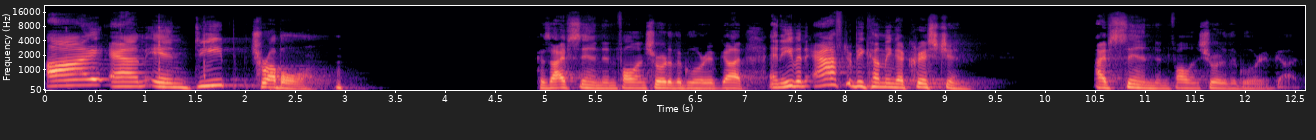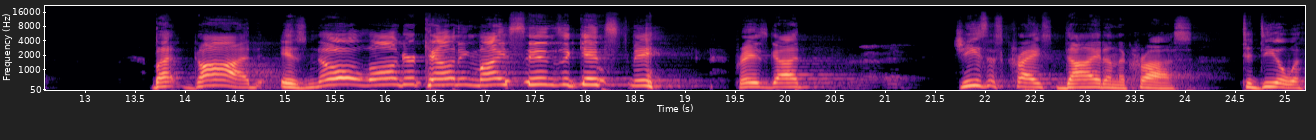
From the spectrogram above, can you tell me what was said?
I am in deep trouble because I've sinned and fallen short of the glory of God. And even after becoming a Christian, I've sinned and fallen short of the glory of God. But God is no longer counting my sins against me. Praise God. Jesus Christ died on the cross to deal with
